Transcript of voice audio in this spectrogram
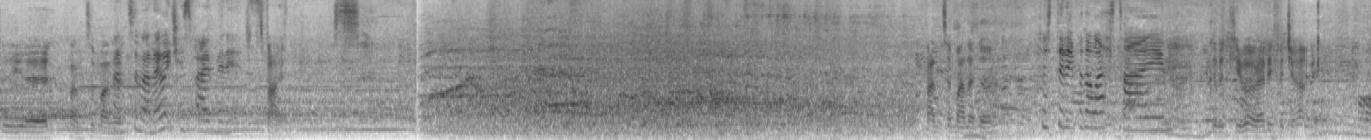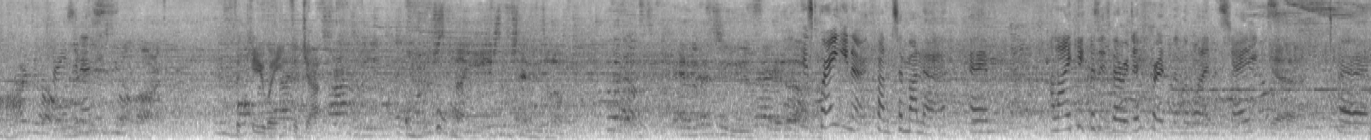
the uh, Phantom Manor. Phantom Manor, which is five minutes. It's five minutes. Phantom Manor done. Just did it for the last time. Look at the queue already for Jack. Craziness. The queue waiting for Jack. It's great, you know, Phantom Manor. Um, I like it because it's very different than the one in the States. Yeah, Um,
